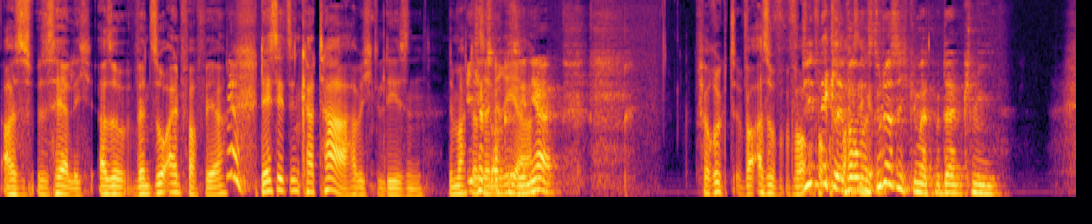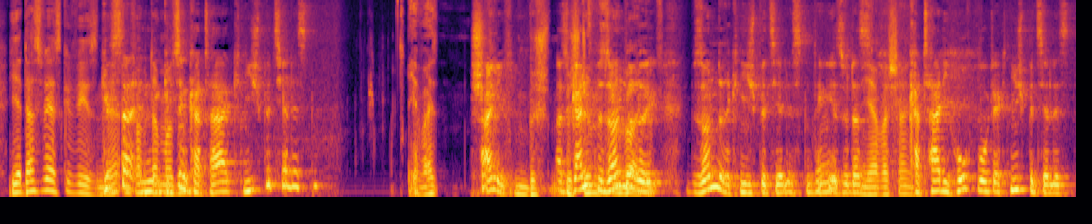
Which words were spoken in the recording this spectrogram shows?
Aber es ist, es ist herrlich. Also, wenn es so einfach wäre. Der ist jetzt in Katar, habe ich gelesen. Der macht Ich da seine auch Reha. gesehen, ja. Verrückt. Also, Die, Niklas, warum hast du das nicht gemacht mit deinem Knie? Ja, das wäre es gewesen. Gibt's ne? da Einfach in, da mal gibt's so, in Katar Kniespezialisten? ja, weiß, Wahrscheinlich. Best- also ganz besondere, überall. besondere Kniespezialisten. Denke ich, so dass Ja, wahrscheinlich. Katar die Hochburg der Kniespezialisten.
